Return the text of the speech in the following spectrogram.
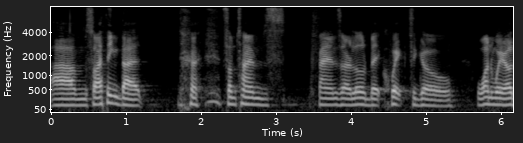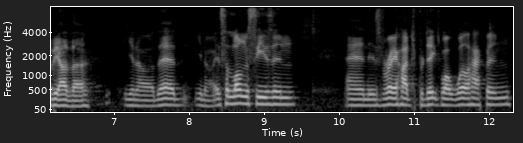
Um, so I think that sometimes fans are a little bit quick to go one way or the other. You know, they you know it's a long season, and it's very hard to predict what will happen.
